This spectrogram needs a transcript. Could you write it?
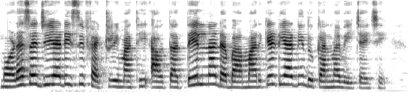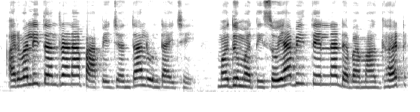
મોડાસા જીઆરડીસી ફેક્ટરીમાંથી આવતા તેલના ડબ્બા માર્કેટયાર્ડની દુકાનમાં વેચાય છે. અરવલ્લી તંત્રના પાપે જનતા લૂંટાય છે. મધુમતી સોયાબીન તેલના ડબ્બામાં ઘટ,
